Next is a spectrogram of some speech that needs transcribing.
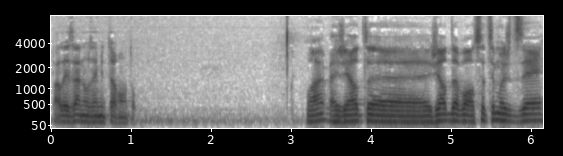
Parlez-en à nos amis de Toronto. Oui, ben j'ai hâte, euh, hâte de voir ça. moi, je disais,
